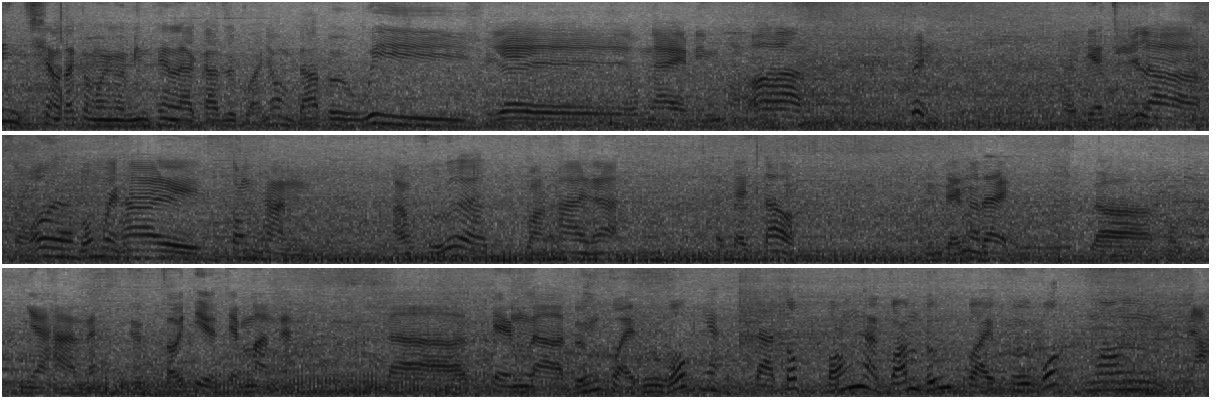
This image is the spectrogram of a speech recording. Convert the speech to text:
Xin chào tất cả mọi người, mình tên là Kazu của nhóm WE yeah. Hôm nay mình ở đây. Địa chỉ là số 42 Sông Thành An Phú, Quảng Hai nha. Tại sao mình đến ở đây? Là một nhà hàng được giới thiệu trên mạng là tên là bún Quẩy Phú Quốc nha. Là top 4 quán bún Quẩy Phú Quốc ngon lạ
